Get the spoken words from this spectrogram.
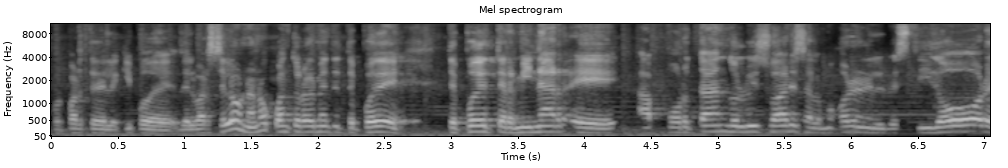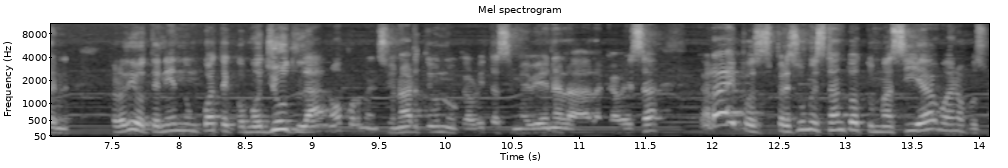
por parte del equipo del Barcelona, ¿no? ¿Cuánto realmente te puede, te puede terminar eh, aportando Luis Suárez, a lo mejor en el vestidor? En, pero digo, teniendo un cuate como Yutla, ¿no? Por mencionarte uno que ahorita se me viene a la, cabeza, caray, pues presumes tanto a tu masía, bueno, pues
